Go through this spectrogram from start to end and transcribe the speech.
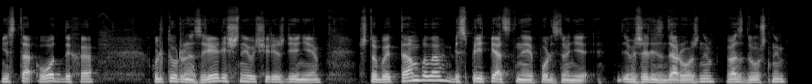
места отдыха, культурно-зрелищные учреждения, чтобы там было беспрепятственное пользование железнодорожным, воздушным,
